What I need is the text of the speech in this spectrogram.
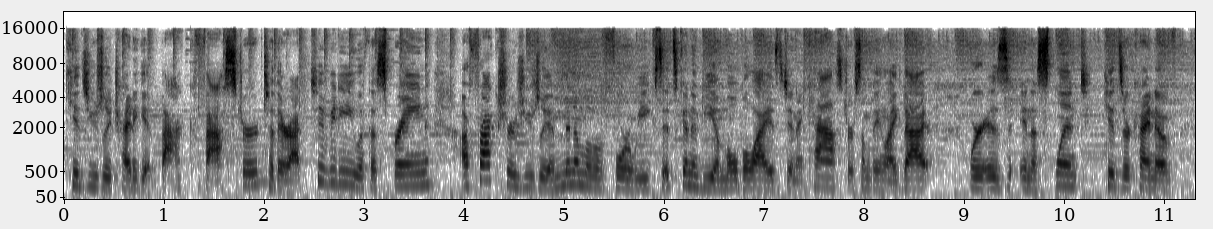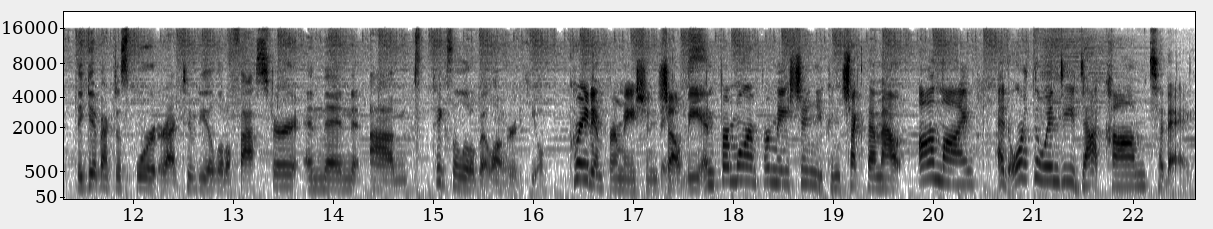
kids usually try to get back faster to their activity with a sprain. A fracture is usually a minimum of four weeks. It's going to be immobilized in a cast or something like that. Whereas in a splint, kids are kind of, they get back to sport or activity a little faster and then um, takes a little bit longer to heal. Great information, Thanks. Shelby. And for more information, you can check them out online at orthoindy.com today.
